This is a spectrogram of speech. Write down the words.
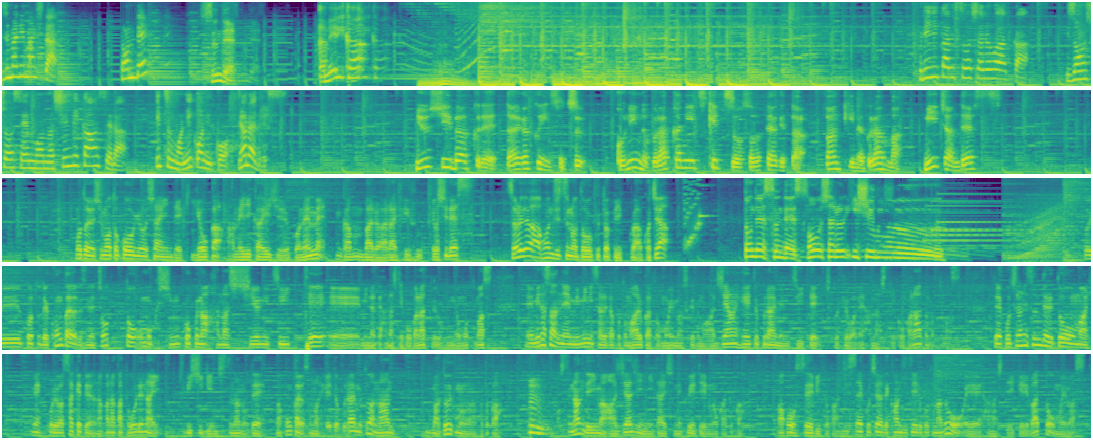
始まりました。飛んで。住んで。アメリカ。クリニカルソーシャルワーカー依存症専門の心理カウンセラーいつもニコニコニョラです。UC バークレー大学院卒5人のブラッカニーズキッズを育て上げたファンキーなグランマみーちゃんです元吉本興業社員で起業家アメリカ移住5年目頑張るアラフィフよしですそれでは本日のトークトピックはこちら飛んで住んでソーシャルイシューということで、今回はですね、ちょっと重く深刻な話について、えー、みんなで話していこうかなというふうに思ってます。えー、皆さんね、耳にされたこともあるかと思いますけども、アジアンヘイトクライムについて、ちょっと今日はね、話していこうかなと思ってます。で、こちらに住んでると、まあ、ね、これは避けてなかなか通れない厳しい現実なので、まあ、今回はそのヘイトクライムとは何、まあ、どういうものなのかとか、うん、そしてなんで今アジア人に対してね、増えているのかとか、まあ、法整備とか、実際こちらで感じていることなどを、えー、話していければと思います。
